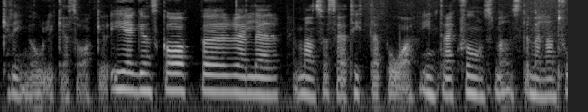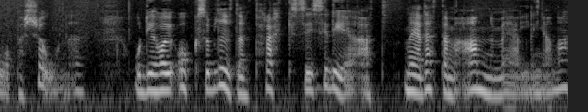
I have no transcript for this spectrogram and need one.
kring olika saker. Egenskaper eller man så att säga tittar på interaktionsmönster mellan två personer. Och det har ju också blivit en praxis i det att med detta med anmälningarna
